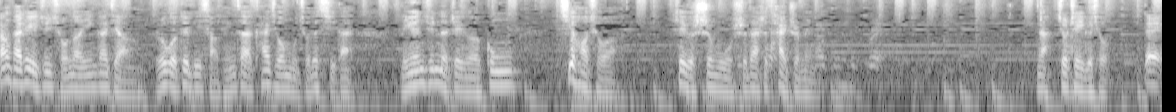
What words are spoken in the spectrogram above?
刚才这一局球呢，应该讲，如果对比小婷在开球母球的起带，林元军的这个攻七号球啊，这个失误实在是太致命了。那就这一个球，对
